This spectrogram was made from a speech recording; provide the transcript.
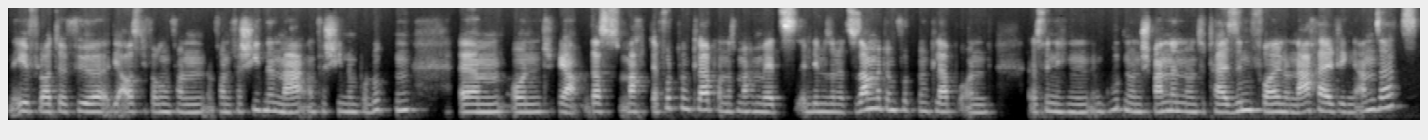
eine E-Flotte für die Auslieferung von, von verschiedenen Marken und verschiedenen Produkten. Ähm, und ja, das macht der Footprint Club und das machen wir jetzt in dem Sinne zusammen mit dem Footprint Club und das finde ich einen, einen guten und spannenden und total sinnvollen und nachhaltigen Ansatz.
